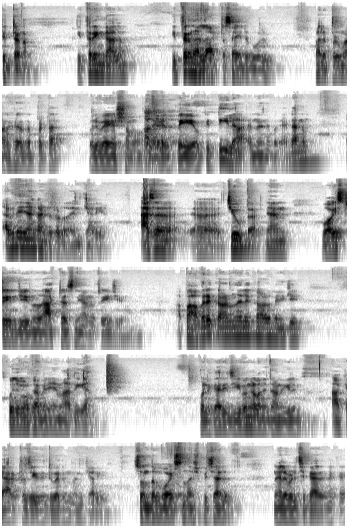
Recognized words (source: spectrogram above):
കിട്ടണം. ഇത്രയും കാലം ഇത്ര നല്ല ആക്ട്രസ് ആയിട്ട് പോലും പലപ്പോഴും അർഹതപ്പെട്ട ഒരു വേഷമോ അല്ലെങ്കിൽ പേയോ കിട്ടിയില്ല എന്ന് തന്നെ പറയാം. കാരണം അഭിനയം ഞാൻ കണ്ടിട്ടുള്ളത് എനിക്കറിയാം. ആസ് എ ട്യൂട്ടർ ഞാൻ വോയിസ് ട്രെയിൻ ചെയ്യുന്നത് ആക്ടേഴ്സിനെയാണ് ട്രെയിൻ ചെയ്യുന്നത്. അപ്പോൾ അവരെ കാണുന്നതിനേക്കാളും എനിക്ക് കുഞ്ഞുമോൾക്ക് അഭിനയം അറിയാം പുള്ളിക്കാരി ജീവൻ കളഞ്ഞിട്ടാണെങ്കിലും ആ ക്യാരക്ടർ ചെയ്തിട്ട് വരും എന്ന് എനിക്കറിയാം. സ്വന്തം വോയിസ് നശിപ്പിച്ചാലും നിലവിളിച്ച് കാര്യമൊക്കെ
